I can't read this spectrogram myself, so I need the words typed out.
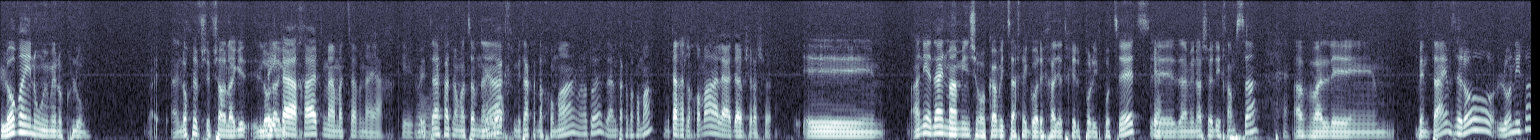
לא ראינו ממנו כלום. אני לא חושב שאפשר להגיד, לא להגיד, בעיטה אחת מהמצב נייח, כאילו, בעיטה אחת מהמצב. נייח, מתחת לחומה, אם אני לא טועה, זה היה מתחת לחומה. מתחת לחומה לידיים של השוער. אני עדיין מאמין שרוקאביצה אחרי גול אחד יתחיל פה להתפוצץ, כן. אה, זה המילה שלי חמסה, אבל אה, בינתיים זה לא לא נראה.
